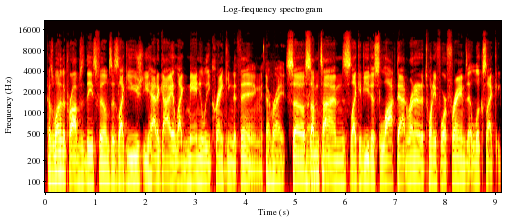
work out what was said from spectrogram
because one of the problems with these films is like you you had a guy like manually cranking the thing. Uh, right. So sometimes, like if you just lock that and run it at 24 frames, it looks like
